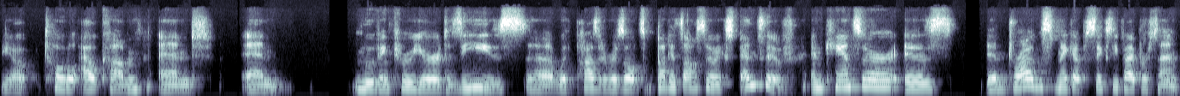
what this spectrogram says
you know total outcome and and moving through your disease uh, with positive results, but it's also expensive. And cancer is and drugs make up 65%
